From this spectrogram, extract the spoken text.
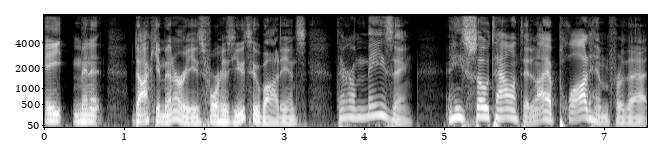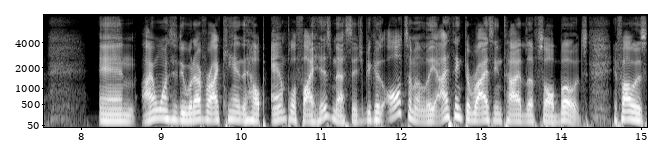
eight minute documentaries for his YouTube audience. They're amazing. And he's so talented. And I applaud him for that. And I want to do whatever I can to help amplify his message because ultimately I think the rising tide lifts all boats. If I was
